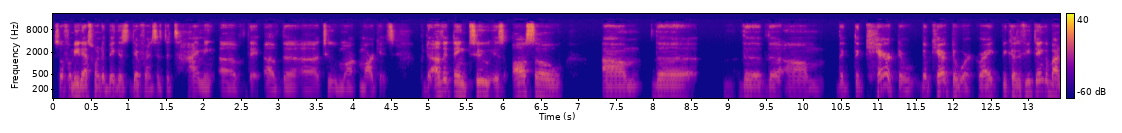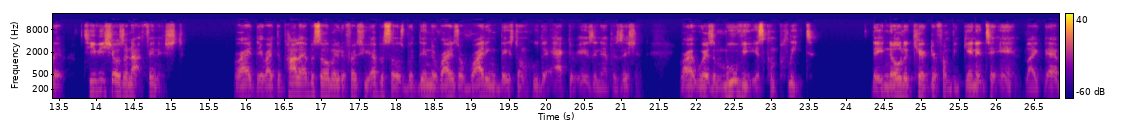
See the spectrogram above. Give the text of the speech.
So for me, that's one of the biggest differences: the timing of the of the uh, two mar- markets. But the other thing too is also um, the the the um the the character the character work, right? Because if you think about it, TV shows are not finished right? They write the pilot episode, maybe the first few episodes, but then the writers are writing based on who the actor is in that position, right? Whereas a movie is complete. They know the character from beginning to end. Like that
